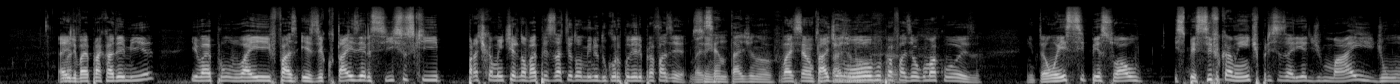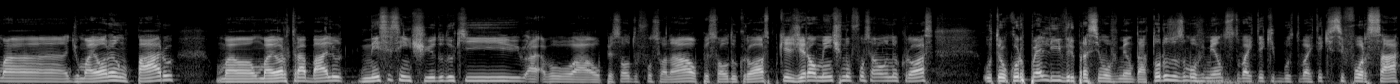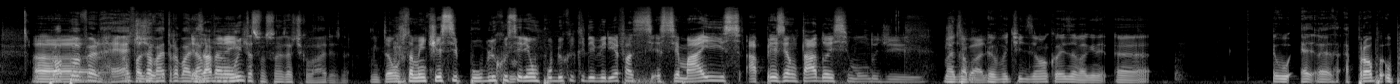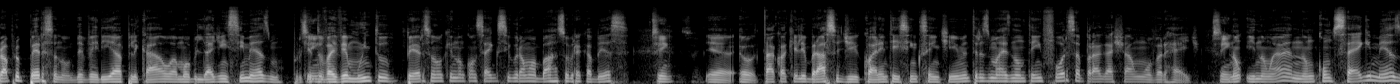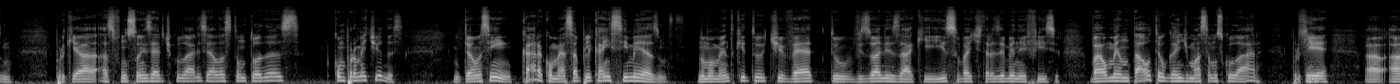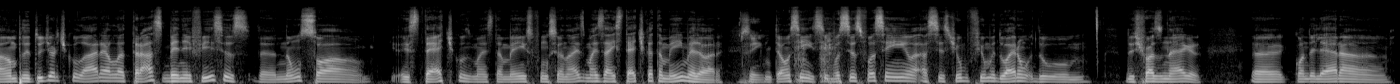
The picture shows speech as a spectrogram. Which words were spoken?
Aí ele vai para academia e vai, pra um- vai faz- executar exercícios que praticamente ele não vai precisar ter domínio do corpo dele para fazer. Vai Sim. sentar de novo. Vai sentar de Sentar de novo novo, para é. fazer alguma coisa. Então esse pessoal especificamente precisaria de mais de uma de um maior amparo, uma, um maior trabalho nesse sentido do que a- o, a- o pessoal do funcional, o pessoal do cross, porque geralmente no funcional e no cross o teu corpo é livre para se movimentar. Todos os movimentos tu vai ter que tu vai ter que se forçar. O próprio ah, a overhead fazer- já vai trabalhar Exatamente. muitas funções articulares, né? Então, justamente esse público seria um público que deveria fazer, ser mais apresentado a esse mundo de, de Mas eu, trabalho. eu vou te dizer uma coisa, Wagner. Ah, o, é- é- própria- o próprio personal deveria aplicar a mobilidade em si mesmo. Porque Sim. tu vai ver muito personal que não consegue segurar uma barra sobre a cabeça. Sim. É, tá com aquele braço de 45 centímetros, mas não tem força para agachar um overhead. Sim. Não- e não é, não consegue mesmo, porque a- as funções articulares elas estão todas comprometidas. Então assim, cara, começa a aplicar em si mesmo. No momento que tu tiver, tu visualizar que isso vai te trazer benefício, vai aumentar o teu ganho de massa muscular, porque a, a amplitude articular ela traz benefícios eh, não só estéticos, mas também funcionais, mas a estética também melhora. Sim. Então, assim, se vocês fossem assistir o filme do Iron, do, do Schwarzenegger, eh, quando ele era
